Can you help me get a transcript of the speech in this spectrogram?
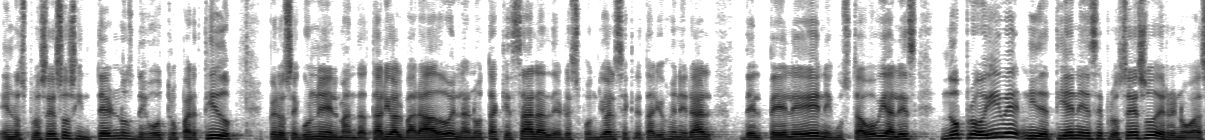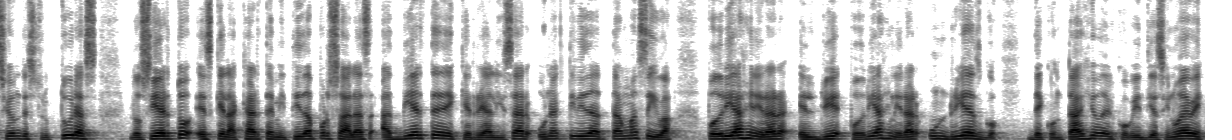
en los procesos internos de otro partido. Pero según el mandatario Alvarado, en la nota que Salas le respondió al secretario general del PLN, Gustavo Viales, no prohíbe ni detiene ese proceso de renovación de estructuras. Lo cierto es que la carta emitida por Salas advierte de que realizar una actividad tan masiva podría generar, el, podría generar un riesgo de contagio del COVID-19.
